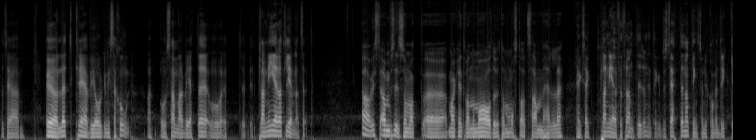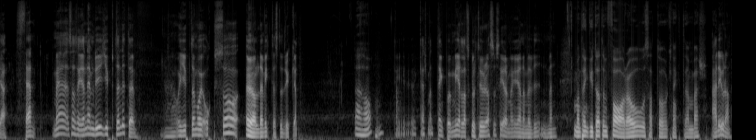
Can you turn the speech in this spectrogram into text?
så att säga, ölet kräver ju organisation och, och samarbete och ett, ett planerat levnadssätt. Ja visst, ja precis som att eh, man kan inte vara nomad utan man måste ha ett samhälle. Exakt. Planera för framtiden helt enkelt. Du sätter någonting som du kommer dricka sen. Men som sagt, jag nämnde ju Egypten lite. Eh, Och Egypten var ju också öl den viktigaste drycken. Jaha. Det kanske man inte tänkt på. Medelhavskultur associerar man ju gärna med vin, men Man tänker ju inte att en farao satt och knäckte en bärs. ja, det gjorde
